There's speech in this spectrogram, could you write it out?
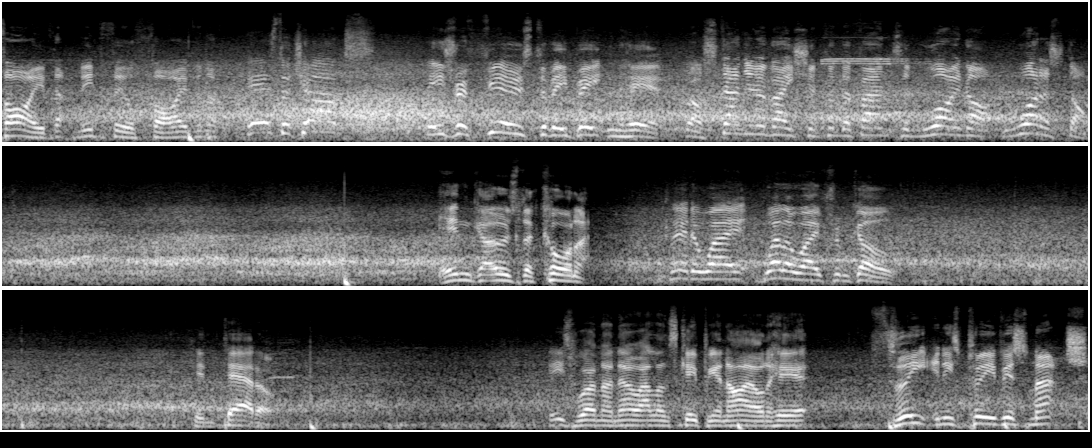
five, that midfield five, and... Here's the chance! He's refused to be beaten here. Well, standing ovation from the fans, and why not? What a stop! In goes the corner. Cleared away, well away from goal. Quintero. He's one I know Alan's keeping an eye on here. Three in his previous match,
